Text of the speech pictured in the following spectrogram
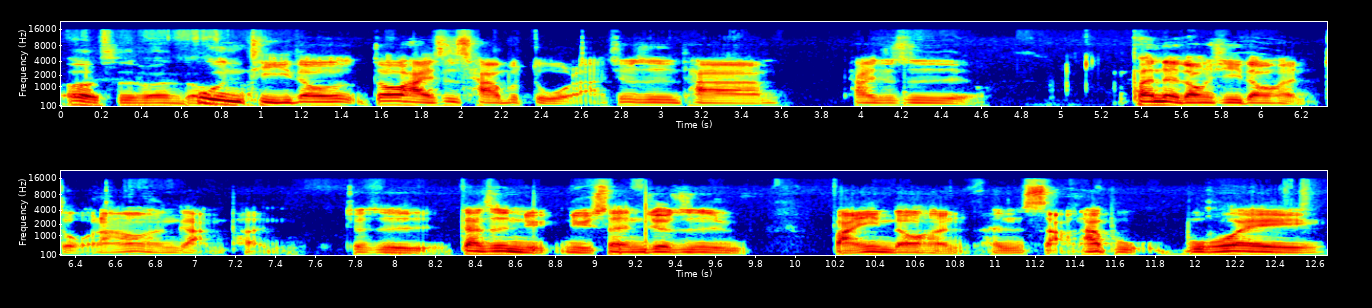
二十分钟问题都都还是差不多啦。就是他他就是喷的东西都很多，然后很敢喷，就是但是女女生就是反应都很很少，她不不会。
